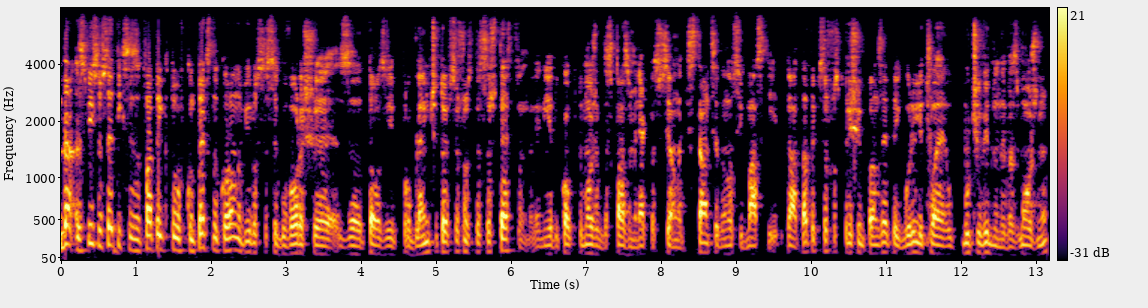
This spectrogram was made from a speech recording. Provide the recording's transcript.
Да, смисъл сетих се за това, тъй като в контекст на коронавируса се говореше за този проблем, че той всъщност е съществен. Нали? Ние доколкото можем да спазваме някаква социална дистанция, да носим маски и така нататък, всъщност при шимпанзета и горили това е очевидно невъзможно.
